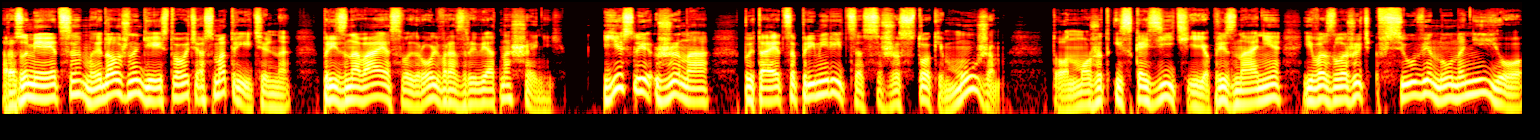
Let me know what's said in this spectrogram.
Разумеется, мы должны действовать осмотрительно, признавая свою роль в разрыве отношений. Если жена пытается примириться с жестоким мужем, то он может исказить ее признание и возложить всю вину на нее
